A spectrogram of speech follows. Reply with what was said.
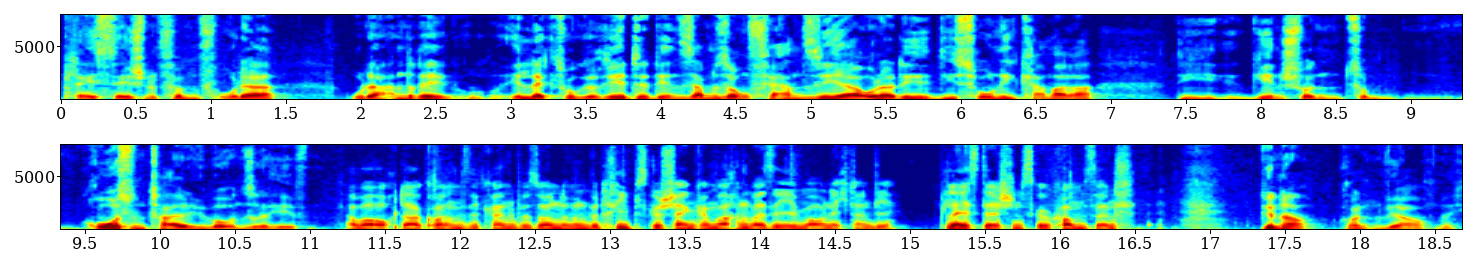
PlayStation 5 oder oder andere Elektrogeräte, den Samsung-Fernseher oder die, die Sony-Kamera, die gehen schon zum großen Teil über unsere Häfen. Aber auch da konnten Sie keine besonderen Betriebsgeschenke machen, weil Sie eben auch nicht an die Playstations gekommen sind. Genau, konnten wir auch nicht.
